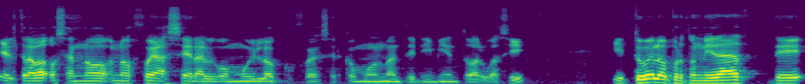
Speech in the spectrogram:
el trabajo, o sea, no, no fue hacer algo muy loco, fue hacer como un mantenimiento o algo así. Y tuve la oportunidad de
